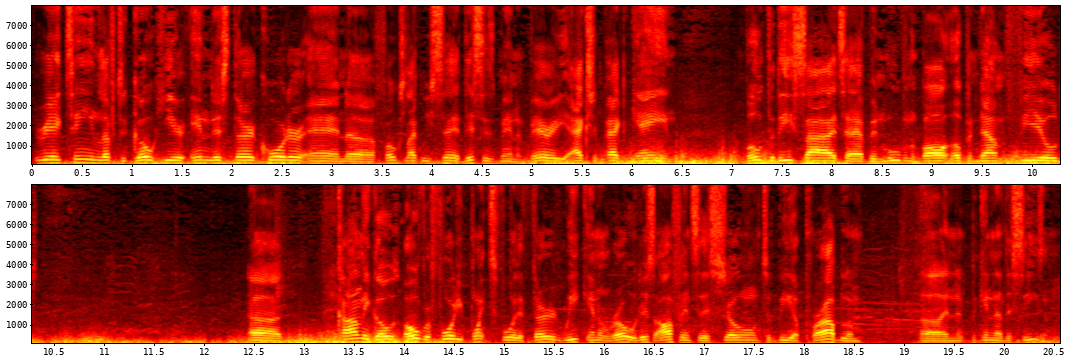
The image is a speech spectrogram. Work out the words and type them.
318 left to go here in this third quarter. And uh, folks like we said this has been a very action-packed game. Both of these sides have been moving the ball up and down the field. Uh, Connally goes over 40 points for the third week in a row. This offense has shown to be a problem uh, in the beginning of the season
